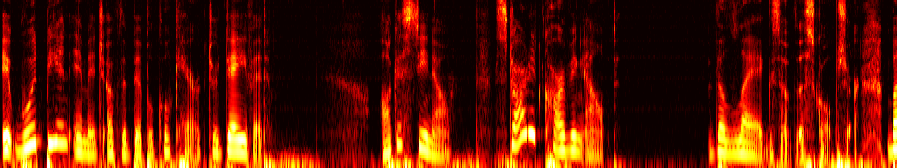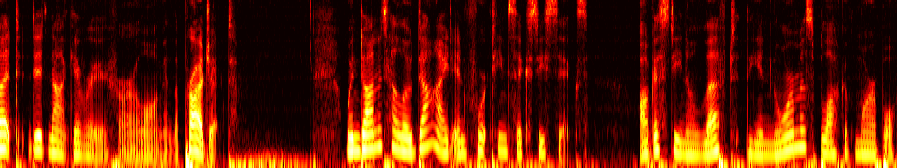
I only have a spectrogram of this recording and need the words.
It would be an image of the biblical character David. Agostino started carving out the legs of the sculpture, but did not get very far along in the project. When Donatello died in 1466, Agostino left the enormous block of marble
